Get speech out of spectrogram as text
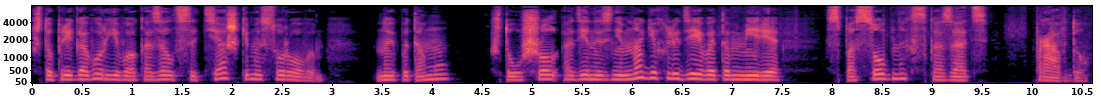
что приговор его оказался тяжким и суровым, но и потому, что ушел один из немногих людей в этом мире, способных сказать правду.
